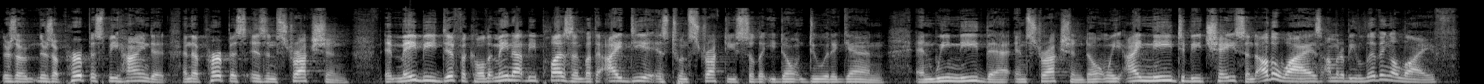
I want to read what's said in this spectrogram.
there's a, there's a purpose behind it, and the purpose is instruction. It may be difficult, it may not be pleasant, but the idea is to instruct you so that you don't do it again. And we need that instruction, don't we? I need to be chastened. Otherwise, I'm going to be living a life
